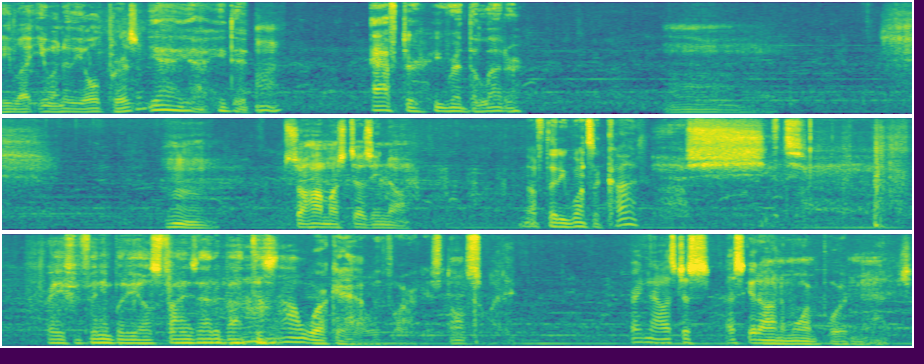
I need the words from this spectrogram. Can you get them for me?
he let you into the old prison? Yeah, yeah, he did. All right. After he read the letter. Hmm. So how much does he know? Enough that he wants a cut. Shit. Rafe, if anybody else finds out about this, I'll work it out with Vargas. Don't sweat it. Right now, let's just let's get on to more important matters.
